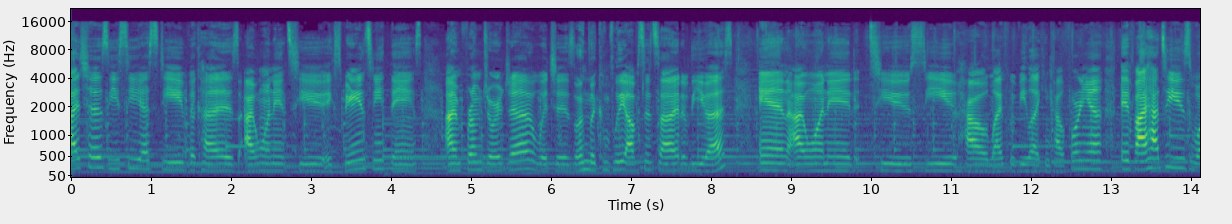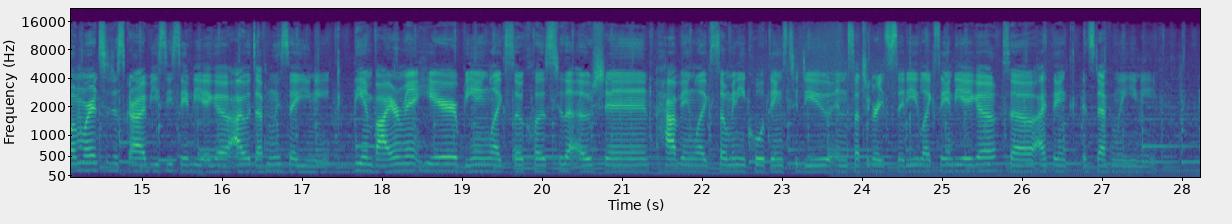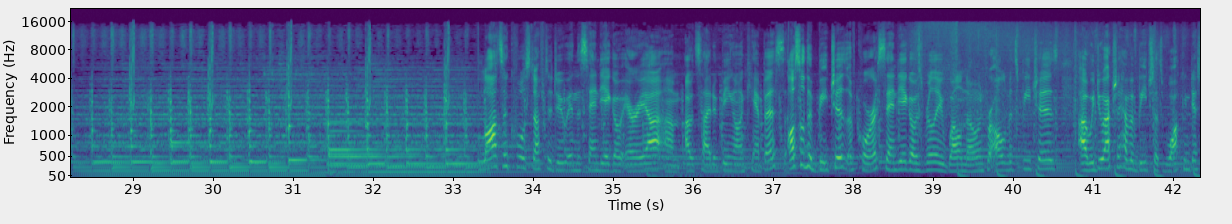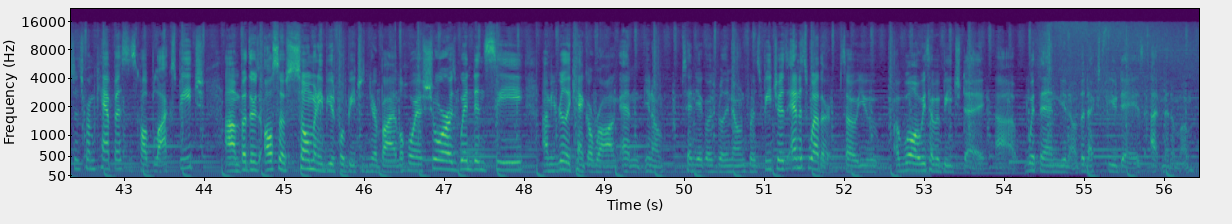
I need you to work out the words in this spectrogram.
I chose UCSD because I wanted to experience new things. I'm from Georgia, which is on the complete opposite side of the US, and I wanted to see how life would be like in California. If I had to use one word to describe UC San Diego, I would definitely say unique. The environment here, being like so close to the ocean, having like so many cool things to do in such a great city like San Diego. So I think it's definitely unique. Lots of cool stuff to do in the San Diego area um, outside of being on campus. Also the beaches, of course. San Diego is really well known for all of its beaches. Uh, we do actually have a beach that's walking distance from campus. It's called Black's Beach. Um, but there's also so many beautiful beaches nearby. La Jolla Shores, Windansea. Um, you really can't go wrong. And you know, San Diego is really known for its beaches and its weather. So you uh, will always have a beach day uh, within you know the next few days at minimum.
